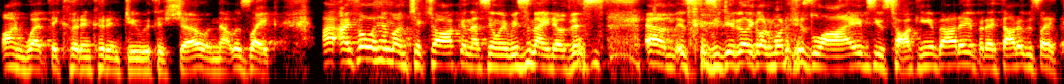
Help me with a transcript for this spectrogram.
on what they could and couldn't do with his show. And that was like I, I follow him on TikTok and that's the only reason I know this um, is because he did it like on one of his lives. He was talking about it but I thought it was like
